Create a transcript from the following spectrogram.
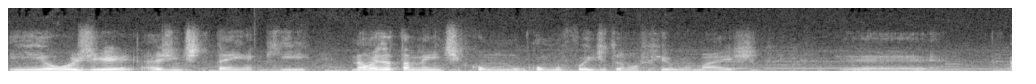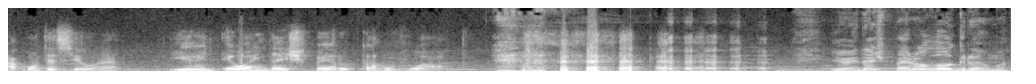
e hoje a gente tem aqui, não exatamente como, como foi dito no filme, mas é, aconteceu, né? E eu ainda espero o carro voar. E eu ainda espero holograma.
